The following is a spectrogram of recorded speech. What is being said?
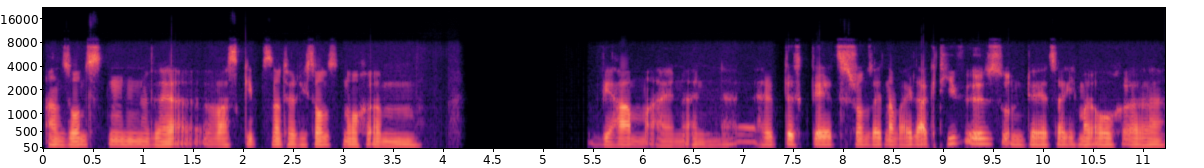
Ansonsten, was gibt's natürlich sonst noch? Ähm, wir haben ein, ein Helpdesk, der jetzt schon seit einer Weile aktiv ist und der jetzt, sage ich mal, auch äh,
